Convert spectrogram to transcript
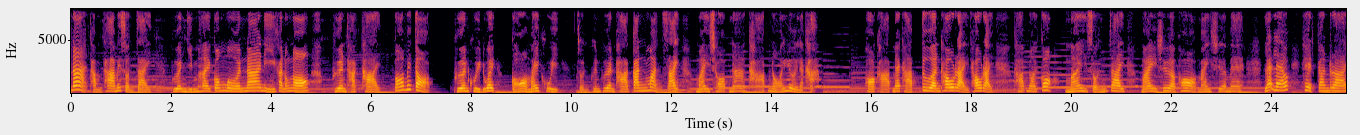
หน้าทำท่าไม่สนใจ เพื่อนยิ้มให้ก็เมินหน้าหนีค่ะน้องๆ พื่อนทักทายก็ไม่ตอบ เพื่อนคุยด้วยก็ไม่คุย จนเพื่อนๆพากันหมั่นไส้ ไม่ชอบหน้าคาบน้อยเลยแหละค่ะพ่อคาบแม่คาบเตือนเท่าไหร่เท่าไหร่คาบน้อยก็ไม่สนใจ ไม่เชื่อพ่อไม่เชื่อแม่ และแล้วเหตุการณ์ร้าย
